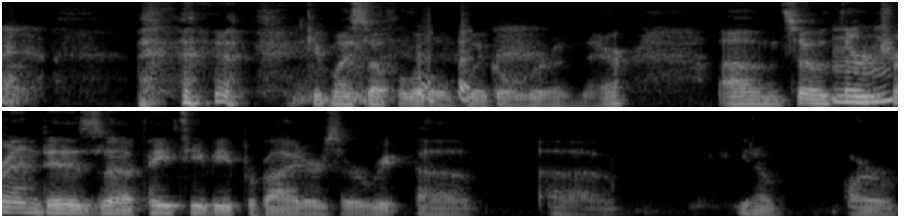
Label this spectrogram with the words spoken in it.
uh, give myself a little wiggle room there. Um, so, 3rd mm-hmm. trend is uh, pay TV providers are, re- uh, uh, you know, are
